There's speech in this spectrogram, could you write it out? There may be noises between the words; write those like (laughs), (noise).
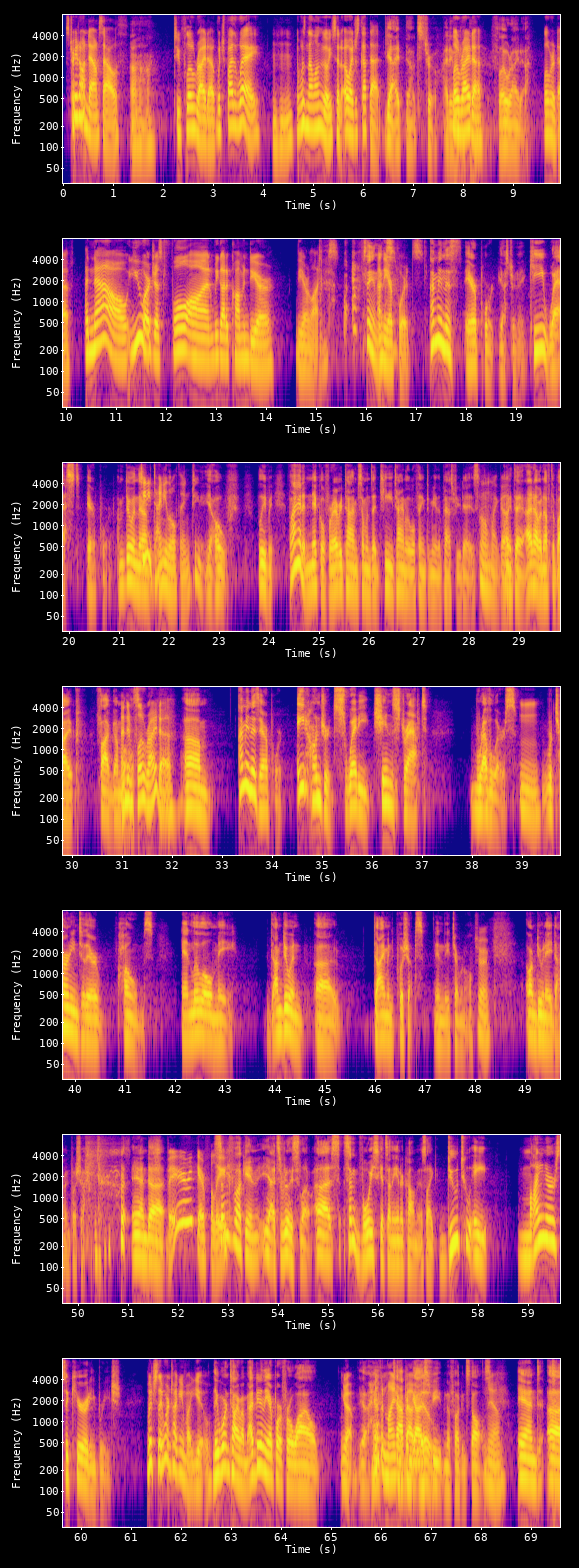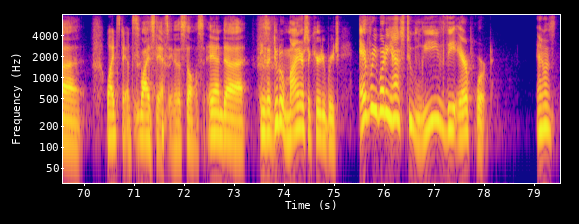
straight on down south Uh huh. to Florida, which, by the way, Mm-hmm. it wasn't that long ago. You said, oh, I just got that. Yeah, I, that's true. I didn't. Flo get that. Rida. Flo Rida. Florida. And now you are just full on, we got to commandeer the airlines I'm saying this. and the airports. I'm in this airport yesterday, Key West Airport. I'm doing that Teeny tiny little thing. teeny. Yeah. Oh, believe me, if I had a nickel for every time someone said teeny tiny little thing to me in the past few days, Oh my god, let me tell you, I'd have enough to buy five gumballs. And in Florida. Um, I'm in this airport. 800 sweaty, chin strapped revelers Mm. returning to their homes. And little old me. I'm doing uh, diamond push ups in the terminal. Sure. Oh, I'm doing a diamond push up. (laughs) and uh, Very carefully. some fucking, yeah, it's really slow. Uh, some voice gets on the intercom and it's like, due to a minor security breach, which they weren't talking about you. They weren't talking about me. I'd been in the airport for a while. Yeah. Yeah, hang- Nothing minor tapping about guys' you. feet in the fucking stalls. Yeah. and uh, Wide stance. wide stancing in the stalls. And uh, he's like, due to a minor security breach, everybody has to leave the airport. And I was,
